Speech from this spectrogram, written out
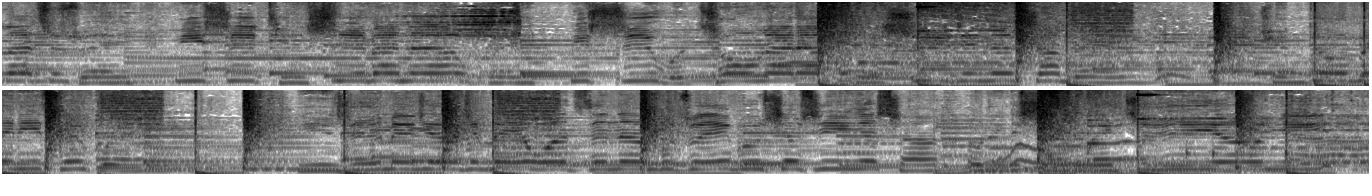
那沉睡，你是天使般的美，你是我从爱到这时间的伤悲，全都被你摧毁。一日没酒，千杯我怎能不醉？不小心爱上你的香味，只有你。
